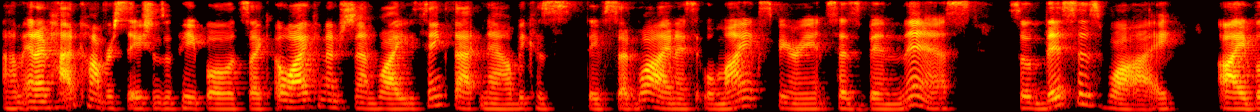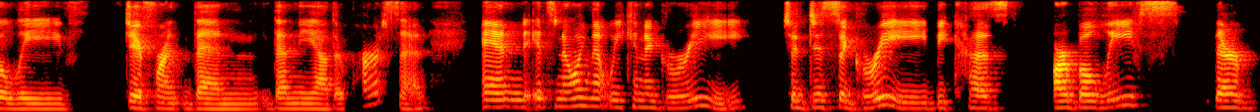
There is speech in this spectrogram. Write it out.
um, and I've had conversations with people. It's like, oh, I can understand why you think that now because they've said why. And I said, well, my experience has been this. So this is why I believe different than than the other person. And it's knowing that we can agree to disagree because our beliefs, they're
